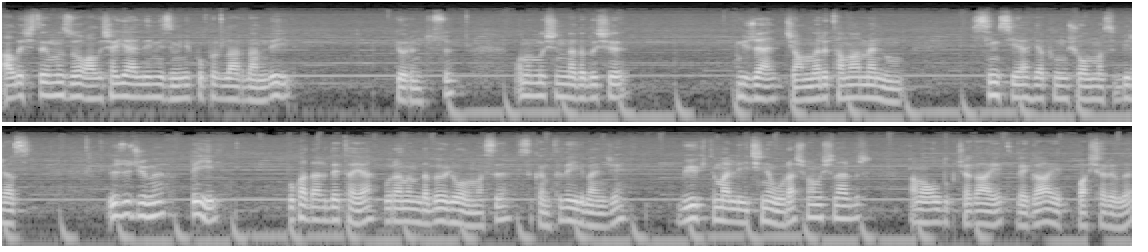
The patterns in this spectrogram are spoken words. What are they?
Alıştığımız o alışa geldiğimiz Mini Cooper'lardan değil görüntüsü. Onun dışında da dışı güzel. Camları tamamen simsiyah yapılmış olması biraz üzücü mü? Değil. Bu kadar detaya buranın da böyle olması sıkıntı değil bence. Büyük ihtimalle içine uğraşmamışlardır. Ama oldukça gayet ve gayet başarılı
